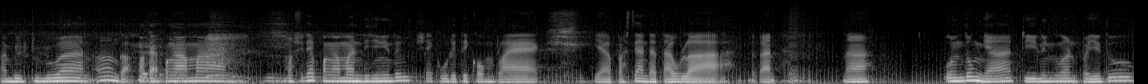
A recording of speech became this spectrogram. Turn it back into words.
ambil duluan ah nggak pakai pengaman. Maksudnya pengaman di sini tuh security kompleks ya pasti anda tahu lah gitu kan. Nah untungnya di lingkungan bayi itu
